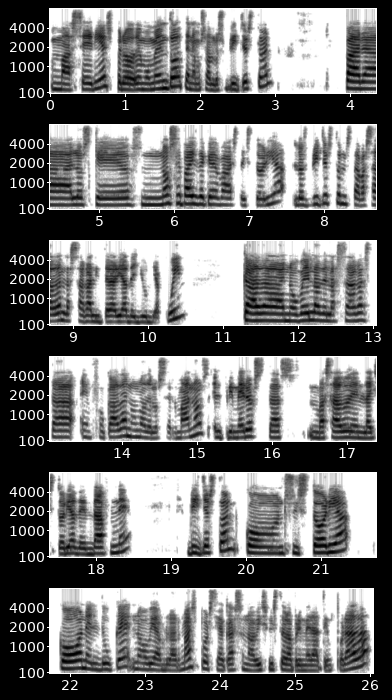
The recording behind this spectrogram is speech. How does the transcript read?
más series, pero de momento tenemos a los Bridgestone. Para los que no sepáis de qué va esta historia, Los Bridgestone está basada en la saga literaria de Julia Quinn, cada novela de la saga está enfocada en uno de los hermanos. El primero está basado en la historia de Daphne Bridgestone con su historia con el duque. No voy a hablar más por si acaso no habéis visto la primera temporada,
